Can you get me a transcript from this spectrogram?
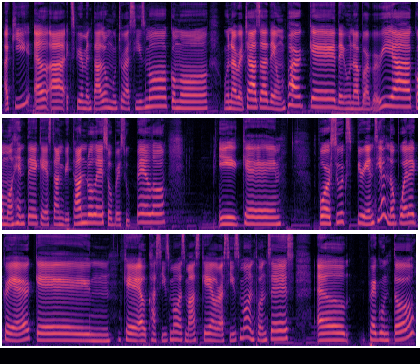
aquí él ha experimentado mucho racismo como una rechaza de un parque, de una barbería, como gente que están gritándole sobre su pelo y que por su experiencia no puede creer que, que el clasismo es más que el racismo. Entonces, él preguntó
